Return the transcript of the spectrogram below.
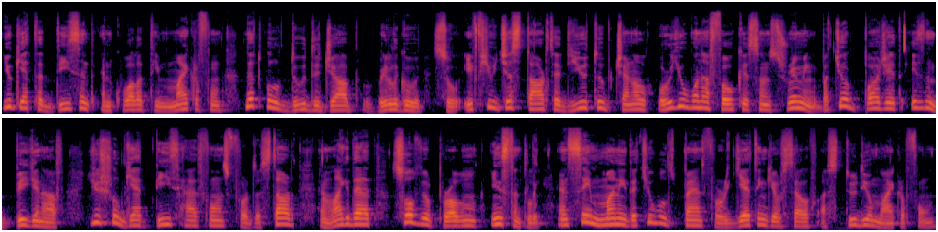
you get a decent and quality microphone that will do the job really good. So if you just started YouTube channel or you wanna focus on streaming but your budget isn't big enough, you should get these headphones for the start and like that solve your problem instantly and save money that you will spend for getting yourself a studio microphone.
